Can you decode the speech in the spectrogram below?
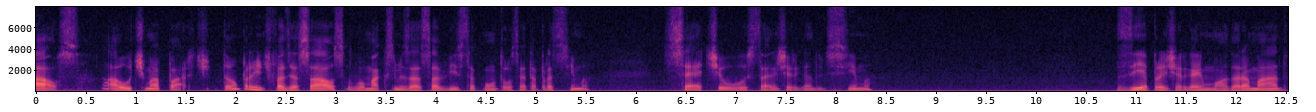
alça a última parte então para a gente fazer essa alça vou maximizar essa vista Ctrl seta para cima 7 eu vou estar enxergando de cima Z para enxergar em modo aramado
